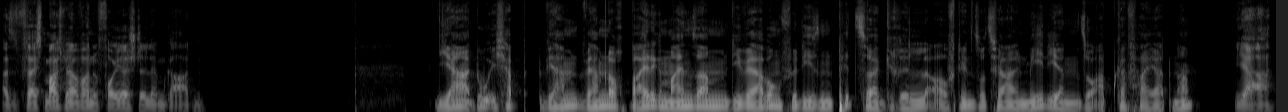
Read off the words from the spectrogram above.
Also vielleicht mache ich mir einfach eine Feuerstelle im Garten. Ja, du, ich habe, wir haben, wir haben doch beide gemeinsam die Werbung für diesen Pizzagrill auf den sozialen Medien so abgefeiert, ne? Ja.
